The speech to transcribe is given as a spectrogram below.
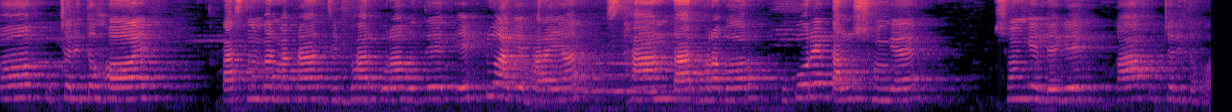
কফ উচ্চারিত হয়। পাঁচ নম্বর মাকড়া জিহ্বার গোড়া হতে একটু আগে ভাড়াইয়া স্থান তার বরাবর উপরের তালুর সঙ্গে সঙ্গে লেগে কাফ উচ্চারিত হয়।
